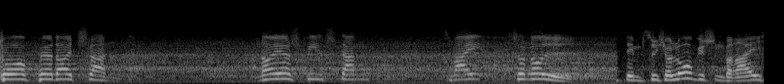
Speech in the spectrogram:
Tor für Deutschland. Neuer Spielstand 2 zu 0. aus dem psychologischen Bereich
